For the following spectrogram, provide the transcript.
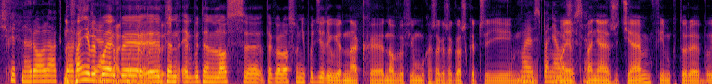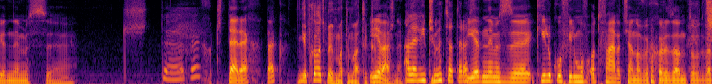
Świetne role No aktorskie. fajnie by było, jakby, Tak, Magdalena e, ten, jakby ten los, e, tego losu nie podzielił jednak e, nowy film Łukasza Grzegorzkę, czyli Moje wspaniałe Moje życie. wspaniałe życie. Film, który był jednym z e, czterech, czterech, tak? Nie wchodźmy w matematykę. Nieważne. Ale liczymy co teraz? Jednym z kilku filmów otwarcia Nowych Horyzontów Trzech.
